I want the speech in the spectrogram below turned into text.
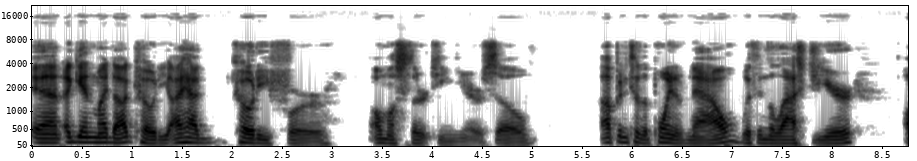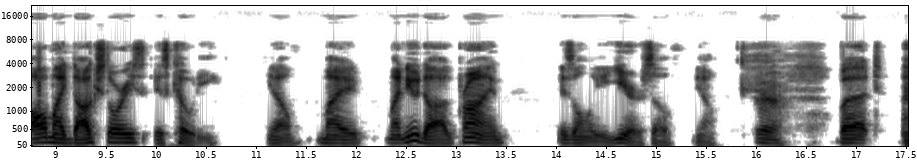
And again, my dog Cody, I had Cody for almost 13 years. So up until the point of now, within the last year, all my dog stories is Cody. You know, my my new dog Prime is only a year, so you know. Yeah. But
